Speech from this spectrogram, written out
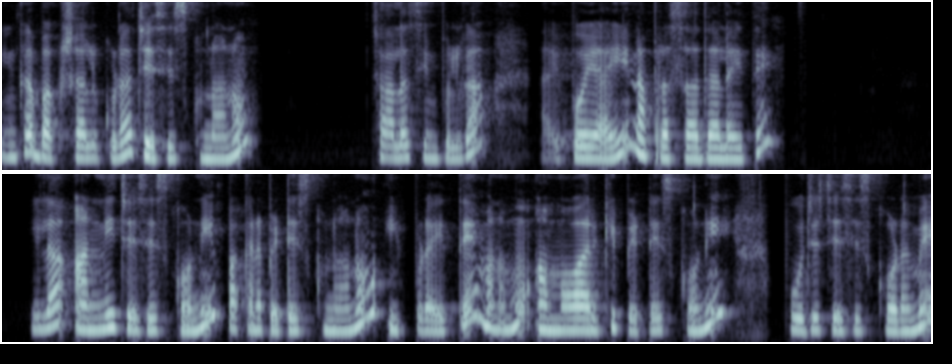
ఇంకా భక్షాలు కూడా చేసేసుకున్నాను. చాలా సింపుల్‌గా అయిపోయాయి నా ప్రసాదాలు అయితే ఇలా అన్నీ చేసేసుకొని పక్కన పెట్టేసుకున్నాను. ఇప్పుడైతే మనము అమ్మవారికి పెట్టేసుకొని పూజ చేసేసుకోవడమే.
